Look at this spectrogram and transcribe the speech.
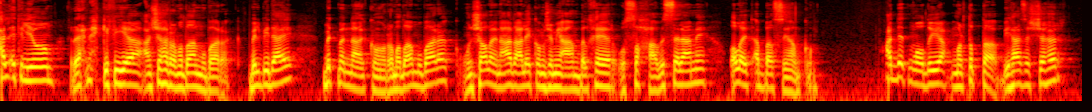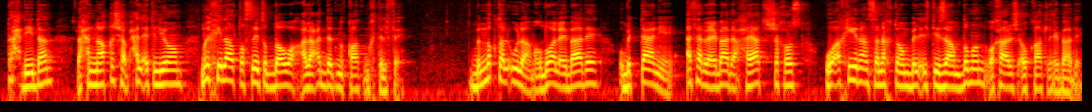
حلقة اليوم رح نحكي فيها عن شهر رمضان مبارك. بالبداية بتمنى لكم رمضان مبارك وإن شاء الله ينعاد عليكم جميعا بالخير والصحة والسلامة. والله يتقبل صيامكم. عدة مواضيع مرتبطة بهذا الشهر. تحديدا رح نناقشها بحلقة اليوم من خلال تسليط الضوء على عدة نقاط مختلفة. بالنقطة الأولى موضوع العبادة وبالثانية أثر العبادة على حياة الشخص وأخيرا سنختم بالالتزام ضمن وخارج أوقات العبادة.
